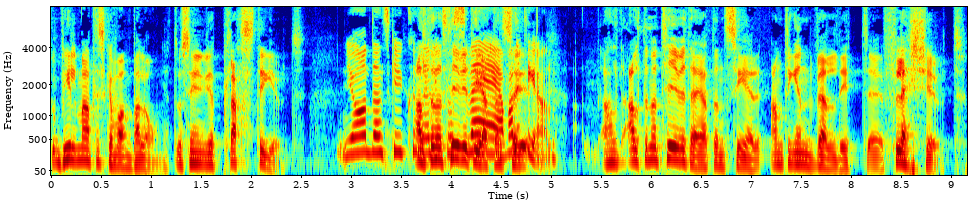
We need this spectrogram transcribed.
vill man att det ska vara en ballong, då ser den ju plastig ut. Ja, den ska ju kunna liksom sväva ser- lite grann. Al- Alternativet är att den ser antingen väldigt eh, flesh ut.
